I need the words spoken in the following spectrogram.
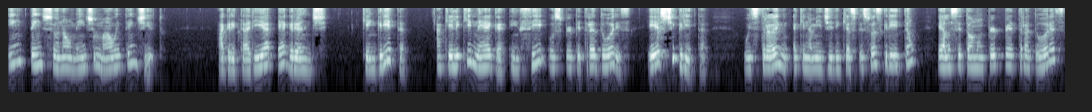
intencionalmente mal entendido. A gritaria é grande. Quem grita? Aquele que nega em si os perpetradores, este grita. O estranho é que, na medida em que as pessoas gritam, elas se tomam perpetradoras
